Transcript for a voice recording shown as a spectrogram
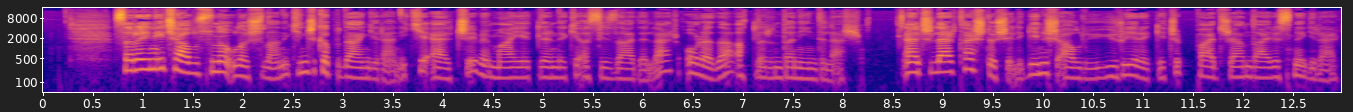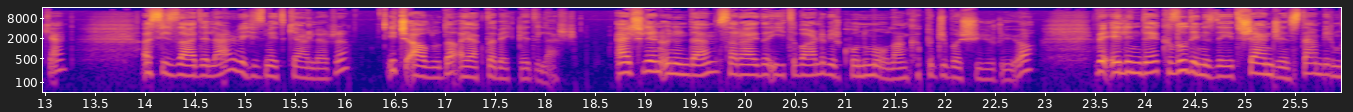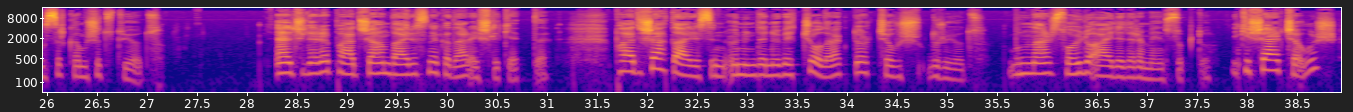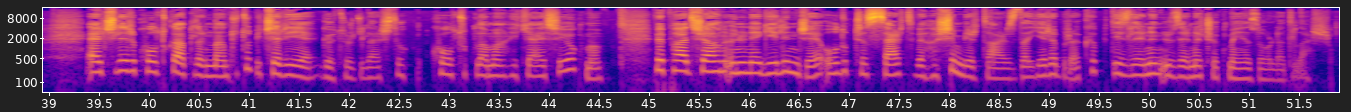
Sarayın iç avlusuna ulaşılan ikinci kapıdan giren iki elçi ve mahiyetlerindeki asilzadeler orada atlarından indiler. Elçiler taş döşeli geniş avluyu yürüyerek geçip padişahın dairesine girerken asilzadeler ve hizmetkarları iç avluda ayakta beklediler. Elçilerin önünden sarayda itibarlı bir konumu olan kapıcıbaşı yürüyor ve elinde Kızıldeniz'de yetişen cinsten bir mısır kamışı tutuyordu. Elçilere padişahın dairesine kadar eşlik etti. Padişah dairesinin önünde nöbetçi olarak dört çavuş duruyordu. Bunlar soylu ailelere mensuptu. İkişer çavuş elçileri koltuk altlarından tutup içeriye götürdüler. İşte koltuklama hikayesi yok mu? Ve padişahın önüne gelince oldukça sert ve haşim bir tarzda yere bırakıp dizlerinin üzerine çökmeye zorladılar.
